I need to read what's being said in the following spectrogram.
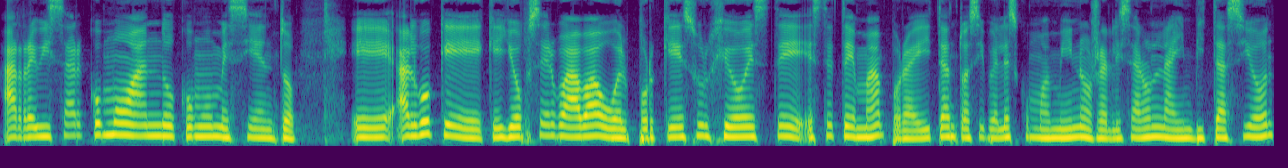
a revisar cómo ando, cómo me siento. Eh, algo que, que, yo observaba o el por qué surgió este, este tema, por ahí tanto a Cibeles como a mí nos realizaron la invitación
